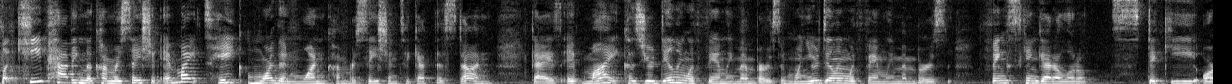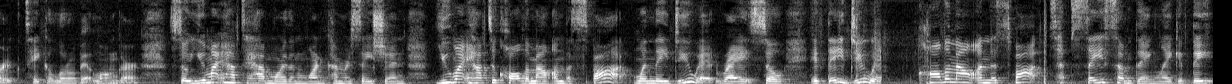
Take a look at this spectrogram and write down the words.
But keep having the conversation. It might take more than one conversation to get this done, guys. It might because you're dealing with family members. And when you're dealing with family members, things can get a little sticky or take a little bit longer. So you might have to have more than one conversation. You might have to call them out on the spot when they do it, right? So if they do it, call them out on the spot say something like if they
